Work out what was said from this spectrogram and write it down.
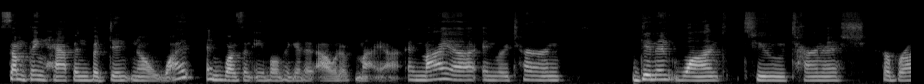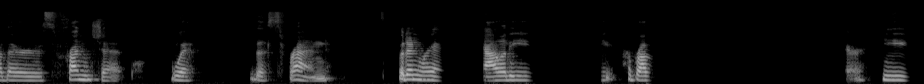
something happened, but didn't know what and wasn't able to get it out of Maya. And Maya, in return, didn't want to tarnish her brother's friendship with this friend. But in reality, her brother he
